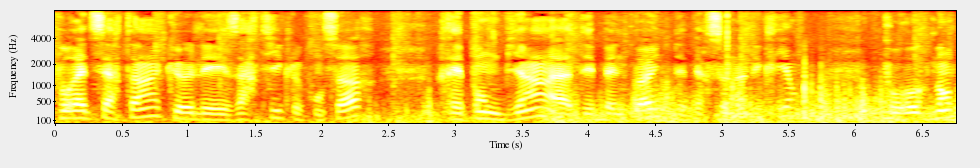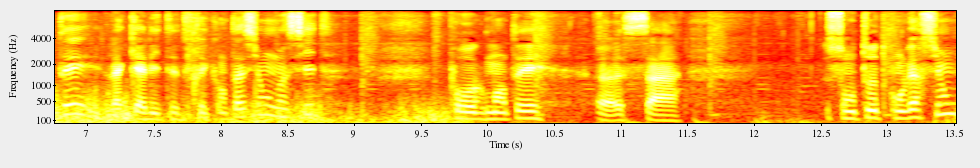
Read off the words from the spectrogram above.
Pour être certain que les articles qu'on sort répondent bien à des pain points des personnes des clients. Pour augmenter la qualité de fréquentation d'un site. Pour augmenter euh, son taux de conversion,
